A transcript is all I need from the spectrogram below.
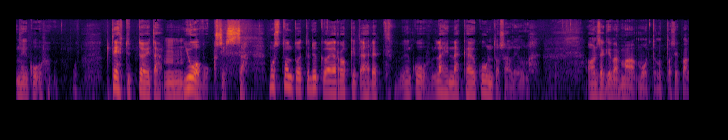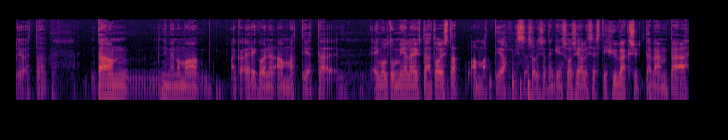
niin kuin, tehty töitä mm. juovuksissa. Musta tuntuu, että nykyajan rokkitähdet niin kuin, lähinnä käy kuntosalilla. On sekin varmaan muuttunut tosi paljon, että tämä on nimenomaan aika erikoinen ammatti, että ei mulla tule mieleen yhtään toista ammattia, missä se olisi jotenkin sosiaalisesti hyväksyttävämpää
